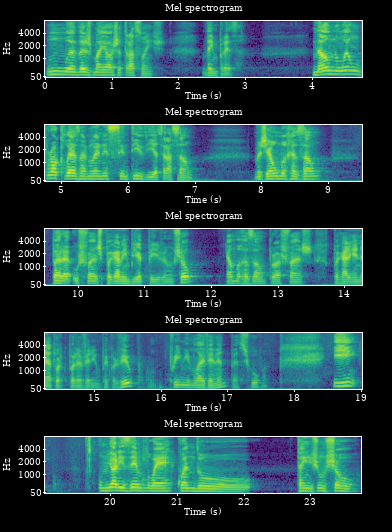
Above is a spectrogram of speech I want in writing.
uma das maiores atrações da empresa. Não, não é um Brock Lesnar, não é nesse sentido de atração, mas é uma razão para os fãs pagarem bilhete para ir ver um show, é uma razão para os fãs pagarem a network para verem um pay-per-view, um premium live event, peço desculpa. E o melhor exemplo é quando tens um show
